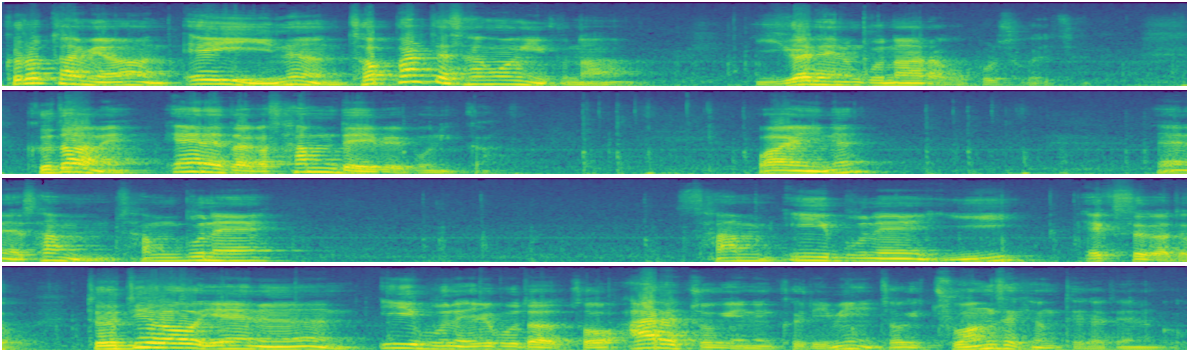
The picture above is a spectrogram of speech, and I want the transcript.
그렇다면 A2는 접할 때 상황이구나. 2가 되는구나 라고 볼 수가 있잖아요. 그 다음에 n에다가 3 대입해 보니까 y는 n에 3, 3분의 3, 2분의 2 x가 되고 드디어 얘는 2분의 1보다 더 아래쪽에 있는 그림이 저기 주황색 형태가 되는 거고.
